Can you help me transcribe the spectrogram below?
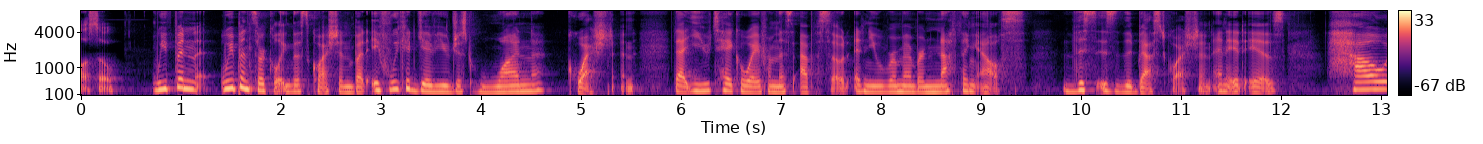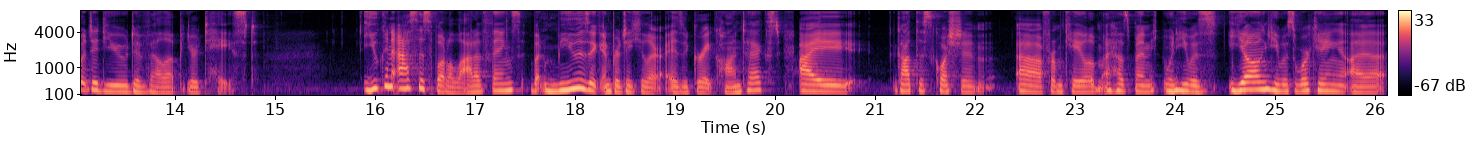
also. we've been we've been circling this question, but if we could give you just one question that you take away from this episode and you remember nothing else, this is the best question and it is how did you develop your taste? You can ask this about a lot of things, but music in particular is a great context. I got this question uh, from Caleb, my husband. When he was young, he was working a,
